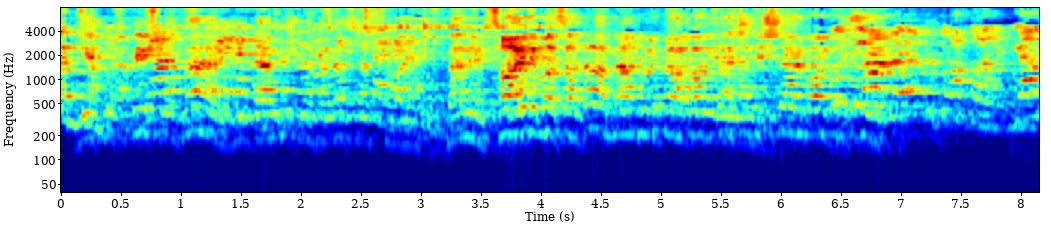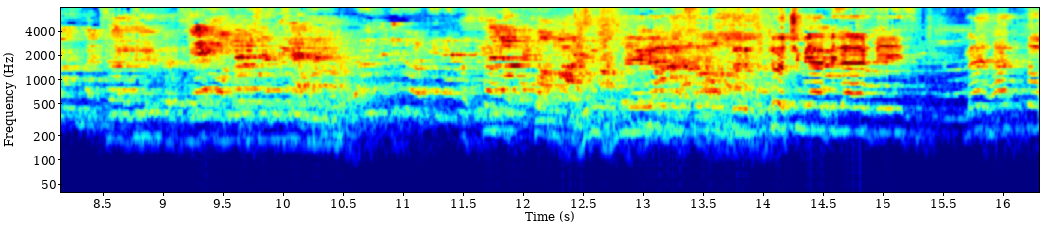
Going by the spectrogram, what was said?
75 nəfər, 153 nəfərə səs sayılır. Mənim sayılmasa da mən burada bax çəkilişlər var düşür. Yerə də saldınız, tökməyə bilərdiniz. Mən hətta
